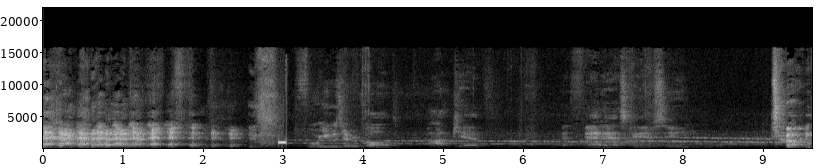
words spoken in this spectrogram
KFC, Tom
